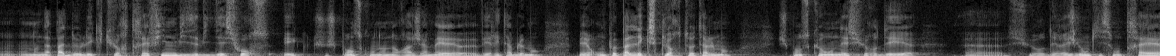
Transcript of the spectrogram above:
on n'en a pas de lecture très fine vis-à-vis des sources et je pense qu'on n'en aura jamais véritablement. Mais on ne peut pas l'exclure totalement. Je pense qu'on est sur des, sur des régions qui sont très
